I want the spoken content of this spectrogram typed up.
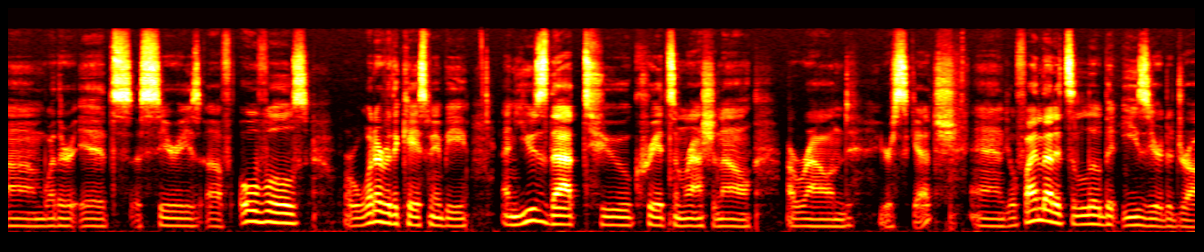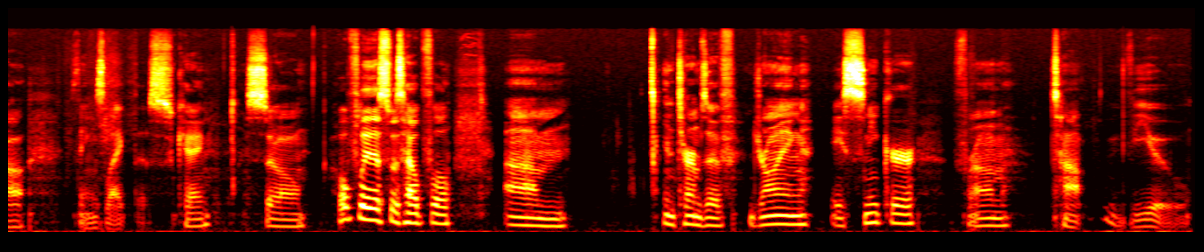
um, whether it's a series of ovals or whatever the case may be, and use that to create some rationale around your sketch. And you'll find that it's a little bit easier to draw things like this, okay? So hopefully this was helpful um, in terms of drawing a sneaker from top view.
